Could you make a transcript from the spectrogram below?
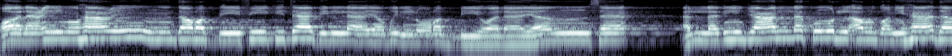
قال علمها عند ربي في كتاب لا يضل ربي ولا ينسى الذي جعل لكم الأرض مهادا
